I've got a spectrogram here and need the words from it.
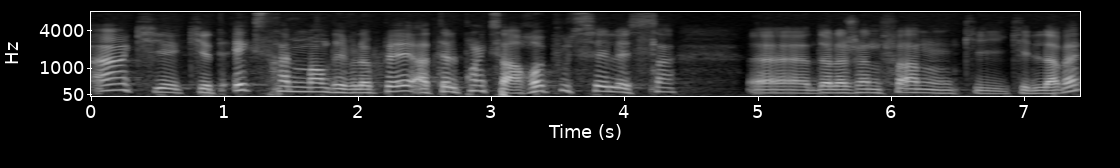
un, qui, est, extrêmement développé, à tel point que ça a repoussé les seins euh, de la jeune femme qui, l'avait.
